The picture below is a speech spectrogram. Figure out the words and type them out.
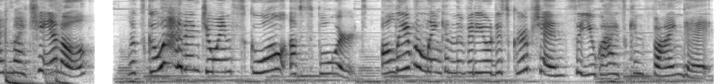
and my channel. Let's go ahead and join School of Sport. I'll leave a link in the video description so you guys can find it.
